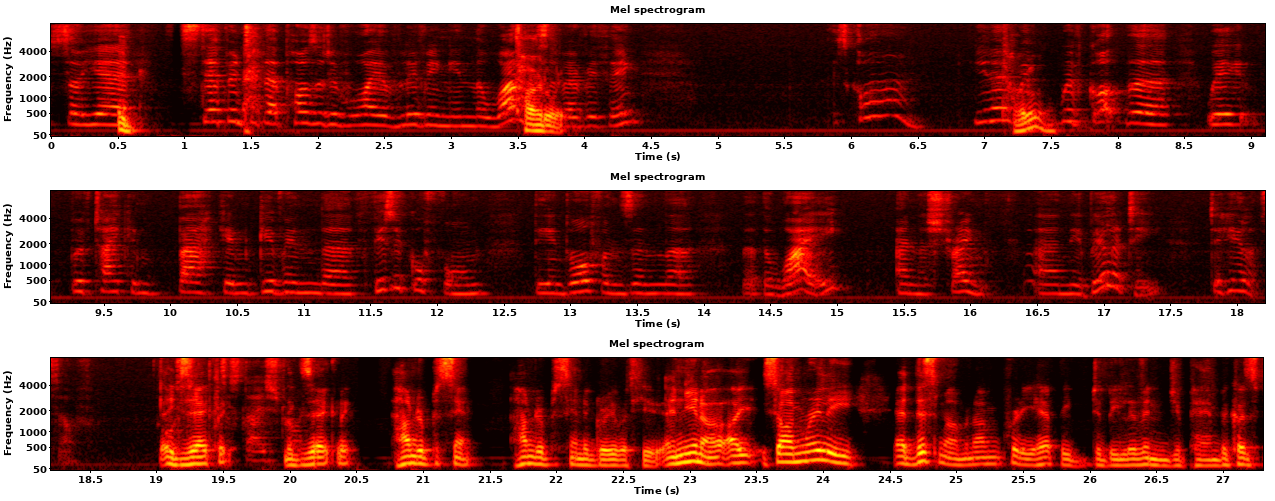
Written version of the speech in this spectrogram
So yeah, It- step into that positive way of living in the oneness Totally. of everything. It's gone. You know, Totally. we, we've got the we we've taken back and given the physical form the endorphins and the, the the way and the strength and the ability to heal itself. Exactly. To stay strong. Exactly. 100%. 100% agree with you. And, you know, I, so I'm really, at this moment, I'm pretty happy to be living in Japan because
